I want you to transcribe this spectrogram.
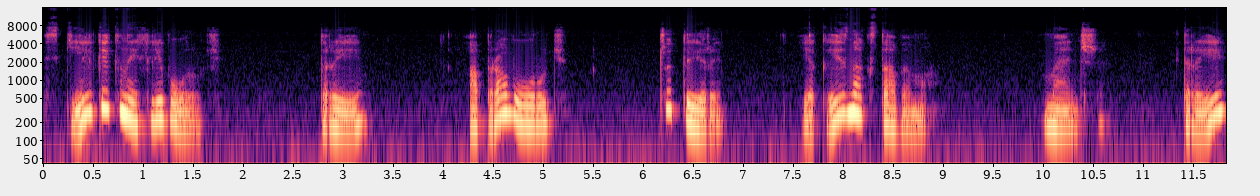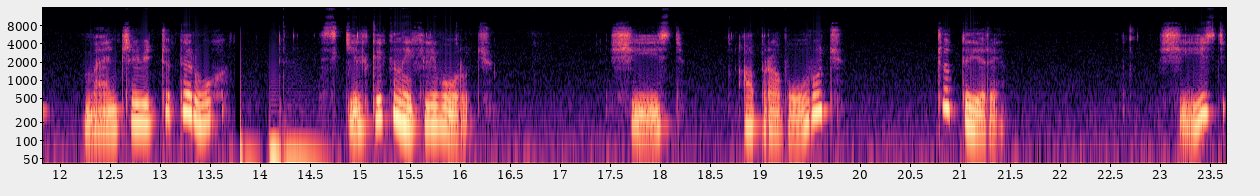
Скільки книг ліворуч? Три. А праворуч? Чотири. Який знак ставимо? Менше. Три менше від чотирьох. Скільки книг ліворуч? Шість. А праворуч? Чотири. Шість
